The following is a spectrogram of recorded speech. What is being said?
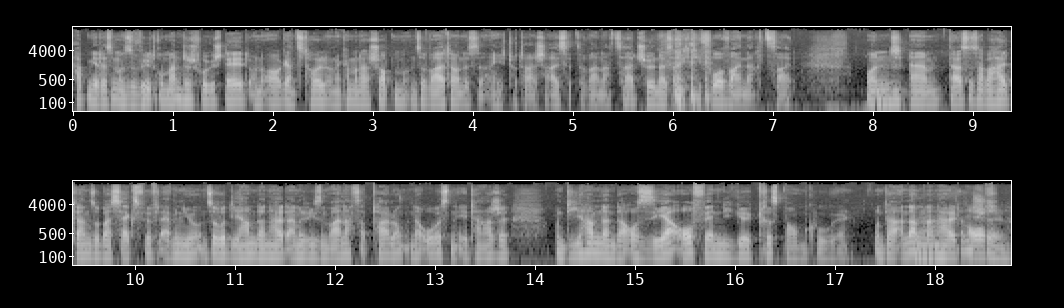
habe mir das immer so wild romantisch vorgestellt und oh, ganz toll und dann kann man da shoppen und so weiter und es ist eigentlich total scheiße zur Weihnachtszeit. Schöner ist eigentlich die Vorweihnachtszeit. Und mhm. ähm, da ist es aber halt dann so bei Saks Fifth Avenue und so, die haben dann halt eine riesen Weihnachtsabteilung in der obersten Etage und die haben dann da auch sehr aufwendige Christbaumkugeln. Unter anderem ja, dann halt auch schön.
